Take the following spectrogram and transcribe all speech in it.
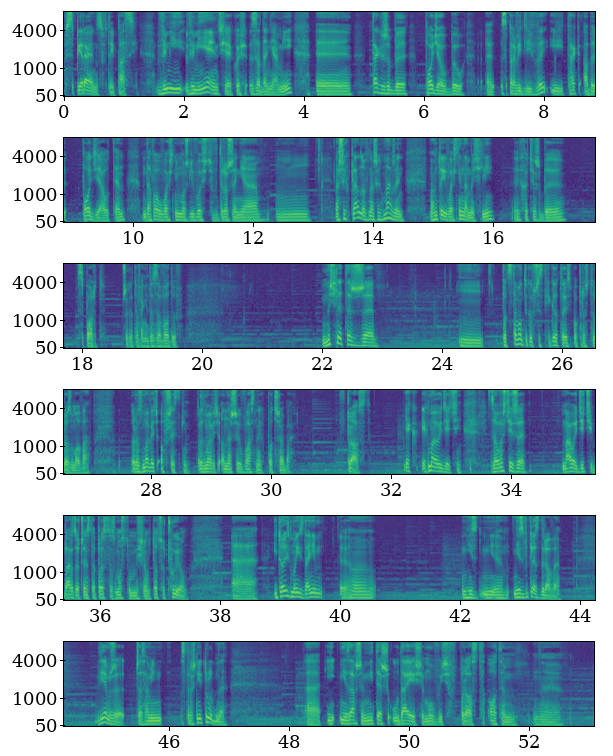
Wspierając w tej pasji, wymi wymieniając się jakoś zadaniami, yy, tak żeby podział był sprawiedliwy i tak, aby podział ten dawał właśnie możliwość wdrożenia mm, naszych planów, naszych marzeń. Mam tutaj właśnie na myśli chociażby sport, przygotowanie do zawodów. Myślę też, że mm, podstawą tego wszystkiego to jest po prostu rozmowa. Rozmawiać o wszystkim, rozmawiać o naszych własnych potrzebach. Wprost. Jak, jak małe dzieci. Zauważcie, że małe dzieci bardzo często prosto z mostu myślą to, co czują. E, I to jest moim zdaniem e, nie, niezwykle zdrowe. Wiem, że czasami strasznie trudne, I nie zawsze mi też udaje się mówić wprost o tym, e,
